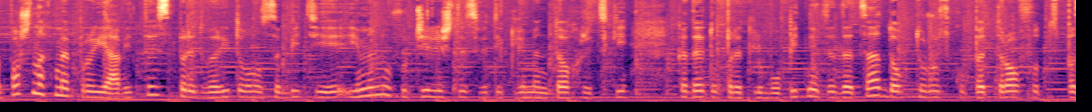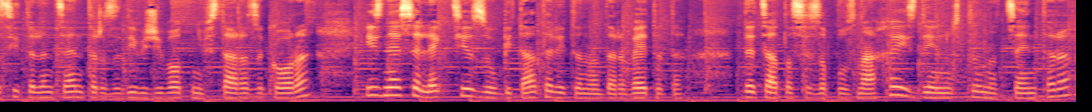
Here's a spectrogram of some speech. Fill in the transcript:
Започнахме проявите с предварително събитие именно в училище Свети Климент Охридски, където пред любопитните деца доктор Руско Петров от Спасителен център за диви животни в Стара Загора изнесе лекция за обитателите на дърветата. Децата се запознаха и с дейността на центъра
